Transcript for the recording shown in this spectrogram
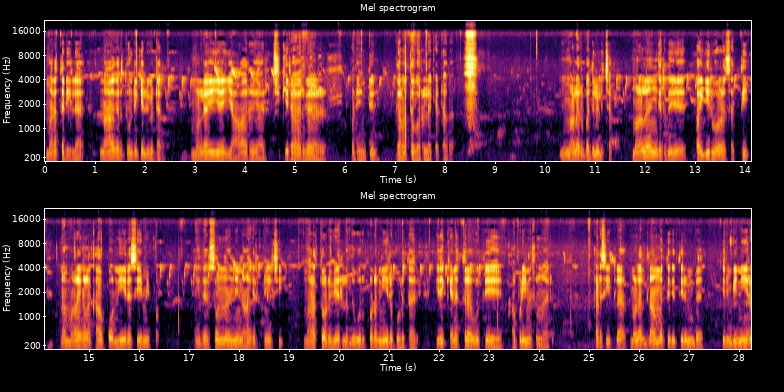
மரத்தடியில் நாகர் தோன்றி கேள்வி கேட்டார். மலையை யார் அர்ச்சிக்கிறார்கள் அப்படின்ட்டு கனத்த குரலில் கேட்டாங்க. மலர் பதிலளித்தான் மலைங்கிறது பகிர்வோட சக்தி. நம் மரங்களை காப்போம் நீரை சேமிப்போம். இதை சொன்னோடனே நாகர் கிளர்ச்சி. மரத்தோட வேர்லேருந்து ஒரு குடம் நீரை கொடுத்தாரு. இதை கிணத்துல ஊற்று அப்படின்னு சொன்னார். கடைசியில் மலர் கிராமத்துக்கு திரும்ப திரும்பி நீரை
